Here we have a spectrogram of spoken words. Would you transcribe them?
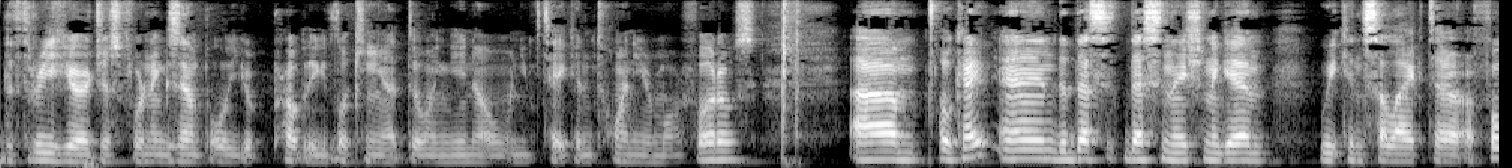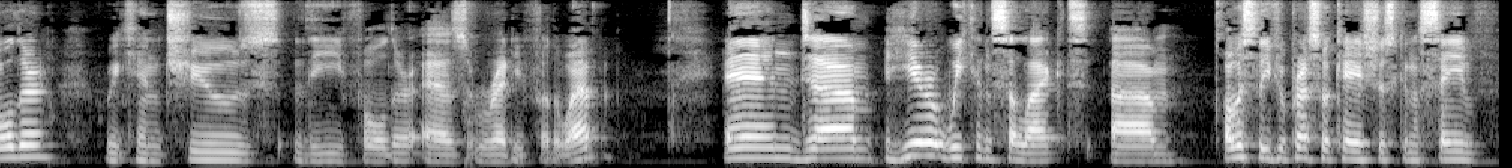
The three here just for an example. You're probably looking at doing, you know, when you've taken 20 or more photos. Um, okay, and the des destination again, we can select a, a folder. We can choose the folder as ready for the web. And um, here we can select, um, obviously if you press OK, it's just going to save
